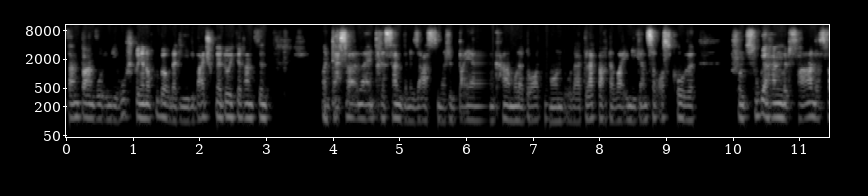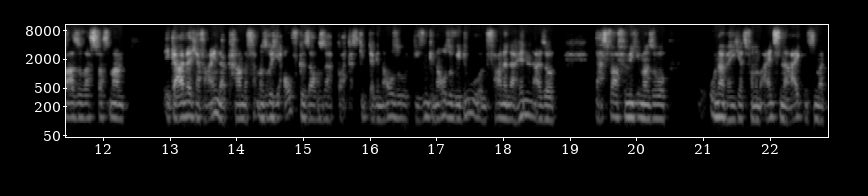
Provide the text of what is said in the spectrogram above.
Sandbahn, wo eben die Hochspringer noch rüber oder die, die Weitspringer durchgerannt sind. Und das war immer interessant, wenn du sagst, zum Beispiel Bayern kam oder Dortmund oder Gladbach, da war eben die ganze Ostkurve schon zugehangen mit Fahren. Das war sowas, was man, egal welcher Verein da kam, das hat man so richtig aufgesaugt und sagt, Gott, das gibt ja genauso, die sind genauso wie du und fahren dann dahin. Also das war für mich immer so, unabhängig jetzt von einem einzelnen Ereignis, immer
